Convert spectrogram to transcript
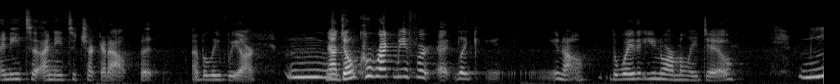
I need to I need to check it out, but I believe we are. Mm, Now, don't correct me for uh, like, you know, the way that you normally do. me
